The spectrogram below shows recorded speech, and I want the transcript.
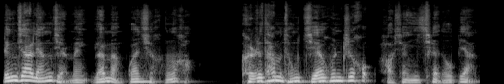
林家两姐妹原本关系很好，可是她们从结婚之后，好像一切都变了。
